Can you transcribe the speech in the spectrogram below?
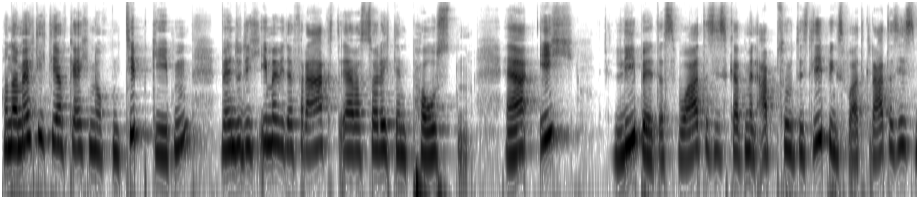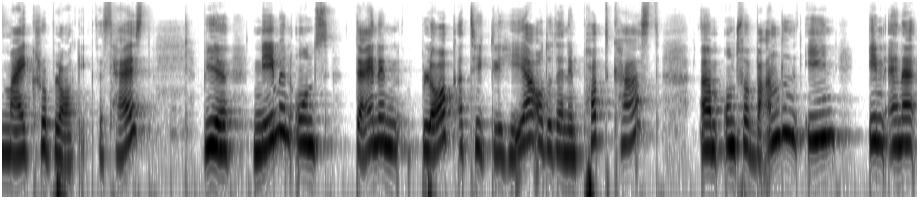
und da möchte ich dir auch gleich noch einen Tipp geben, wenn du dich immer wieder fragst, ja, was soll ich denn posten? Ja, ich liebe das Wort, das ist gerade mein absolutes Lieblingswort gerade, das ist Microblogging. Das heißt, wir nehmen uns deinen Blogartikel her oder deinen Podcast ähm, und verwandeln ihn in einer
